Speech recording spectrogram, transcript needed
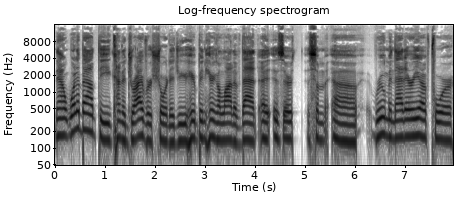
Now, what about the kind of driver shortage? You've been hearing a lot of that. Uh, is there some uh, room in that area for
